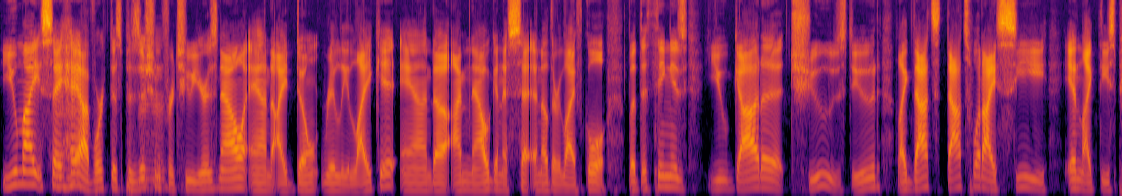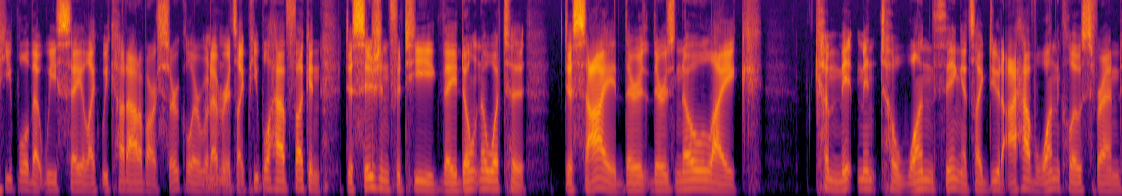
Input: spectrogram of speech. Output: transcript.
You might say, Mm-hmm. hey, I've worked this position for two years now and I don't really like it. And uh, I'm now going to set another life goal. But the thing is, you got to choose, dude. Like that's, that's what I see in like these people that we say, like we cut out of our circle or whatever. Mm-hmm. It's like people have fucking decision fatigue. They don't know what to decide. There, there's no like commitment to one thing. It's like, dude, I have one close friend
